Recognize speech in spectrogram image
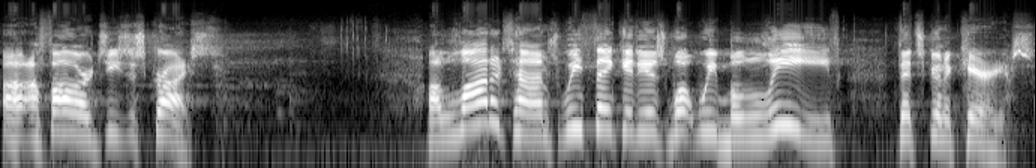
a follower of Jesus Christ. A lot of times we think it is what we believe that's going to carry us.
